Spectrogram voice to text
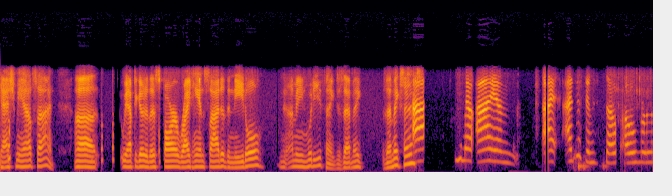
cash me outside? Uh, we have to go to this far right hand side of the needle. I mean, what do you think? Does that make does that make sense? I, you know, I am, I, I just am so over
